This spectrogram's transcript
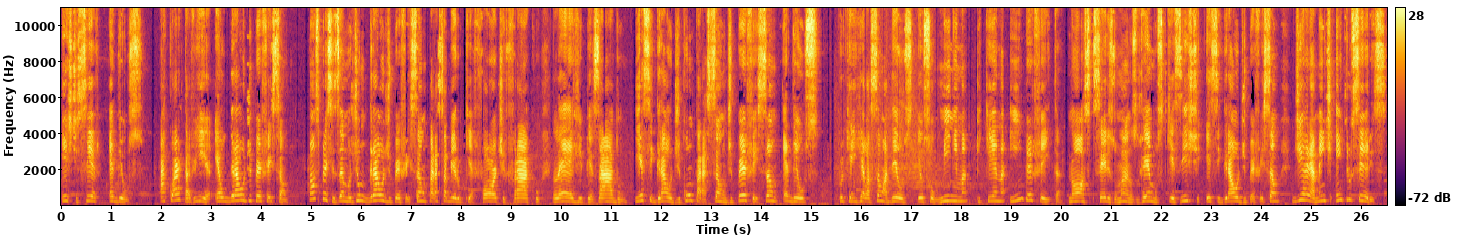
Este ser é Deus. A quarta via é o grau de perfeição. Nós precisamos de um grau de perfeição para saber o que é forte, fraco, leve, pesado. E esse grau de comparação de perfeição é Deus. Porque em relação a Deus, eu sou mínima, pequena e imperfeita. Nós, seres humanos, vemos que existe esse grau de perfeição diariamente entre os seres.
